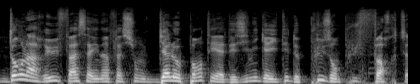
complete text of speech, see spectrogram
dans la rue face à une inflation galopante et à des inégalités de plus en plus fortes.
